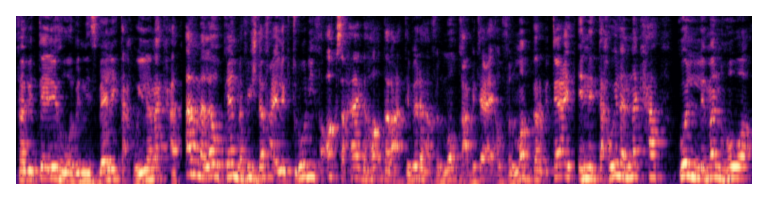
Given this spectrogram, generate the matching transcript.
فبالتالي هو بالنسبة لي تحويلة ناجحة. أما لو كان مفيش دفع إلكتروني فأقصى حاجة هقدر أعتبرها في الموقع بتاعي أو في المتجر بتاعي إن التحويلة الناجحة كل من هو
